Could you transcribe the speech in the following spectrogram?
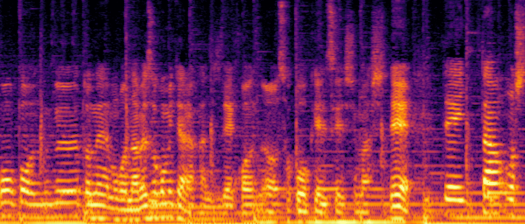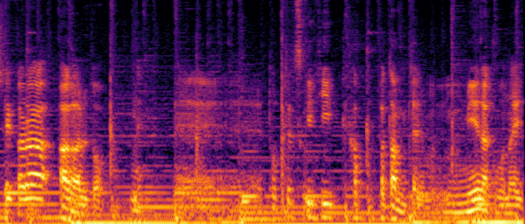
こう、こうぐーっとね、もう鍋底みたいな感じで、この底を形成しまして、で、一旦押してから上がると。ね取ってつきカップパターンみたいにも見えなくもない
